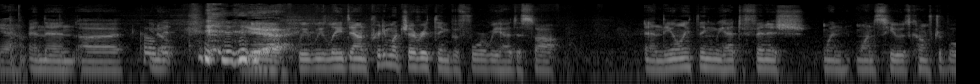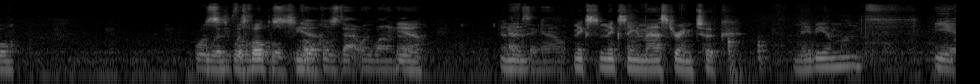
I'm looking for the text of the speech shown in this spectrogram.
Yeah. and then uh, you know Yeah. we we laid down pretty much everything before we had to stop, and the only thing we had to finish when once he was comfortable, Was- the was vocals, yeah. Vocals that we wound yeah, up and then Xing out. mix mixing and mastering took maybe a month. Yeah,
